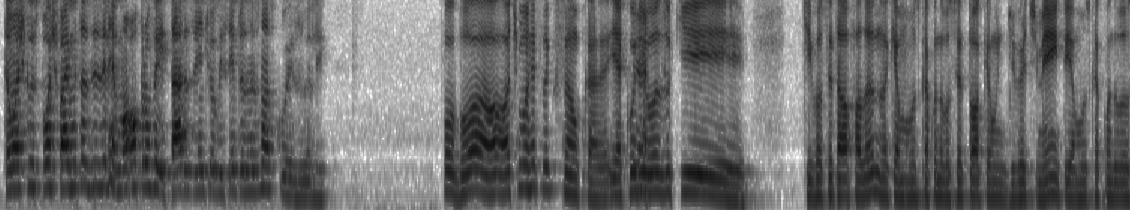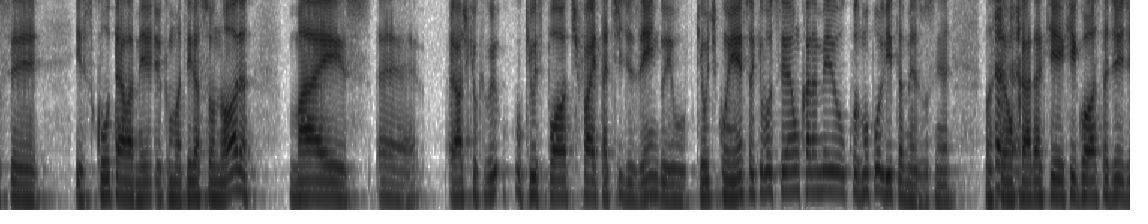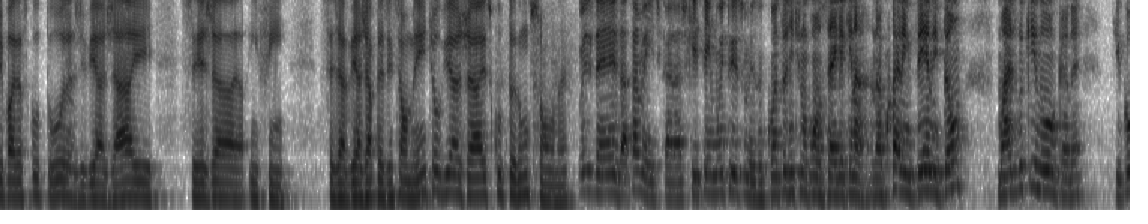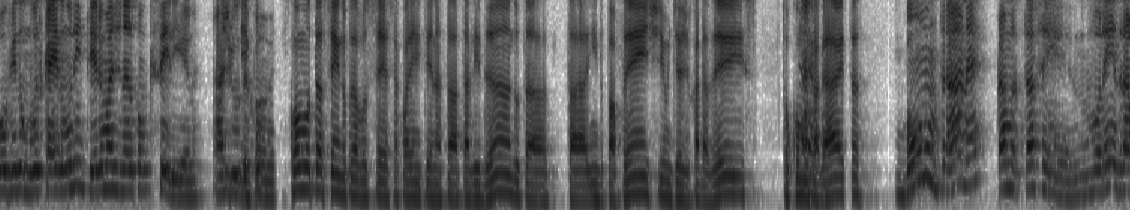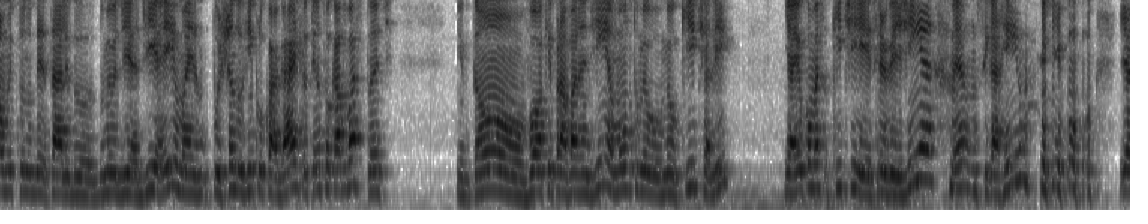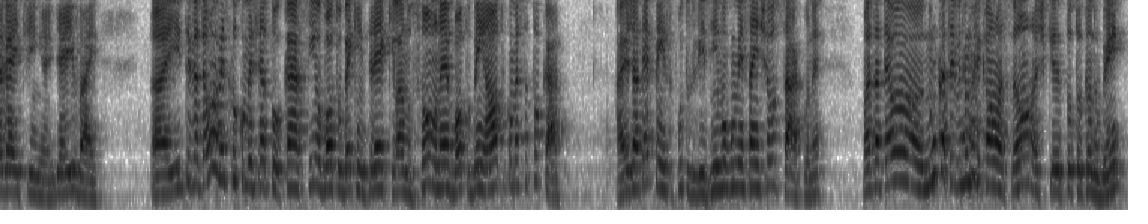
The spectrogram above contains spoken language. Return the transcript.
Então acho que o Spotify muitas vezes ele é mal aproveitado se a gente ouvir sempre as mesmas coisas ali. Pô, boa, ótima reflexão, cara. E é curioso é. que que você estava falando, né, que a música quando você toca é um divertimento e a música quando você escuta ela meio que uma trilha sonora, mas é, eu acho que o, o, que o Spotify está te dizendo e o que eu te conheço é que você é um cara meio cosmopolita mesmo, assim, né? Você é um cara que, que gosta de, de várias culturas, de viajar e seja, enfim, Seja viajar presencialmente ou viajar escutando um som, né? Pois é, exatamente, cara. Acho que tem muito isso mesmo. Enquanto a gente não consegue aqui na, na quarentena, então, mais do que nunca, né? Ficou ouvindo música aí no mundo inteiro, imaginando como que seria, né? Ajuda, e pelo menos. Como tá sendo para você essa quarentena? Tá, tá lidando? Tá, tá indo para frente, um dia de cada vez? Tocou é, muita gaita? Bom não tá, né? pra, tá assim, não vou nem entrar muito no detalhe do, do meu dia a dia aí, mas puxando o vínculo com a gaita, eu tenho tocado bastante. Então, vou aqui para a varandinha, monto meu meu kit ali, e aí eu começo kit cervejinha, né, um cigarrinho e, um, e a gaitinha, e aí vai. Aí teve até uma vez que eu comecei a tocar assim, eu boto o backing track lá no som, né, boto bem alto e começo a tocar. Aí eu já até penso, putz, os vizinhos vão começar a encher o saco, né? Mas até eu, nunca teve nenhuma reclamação, acho que eu tô tocando bem.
